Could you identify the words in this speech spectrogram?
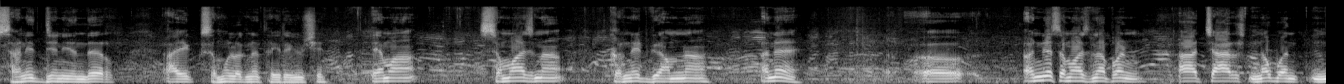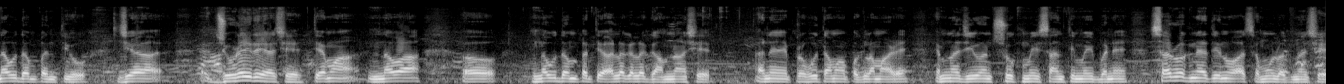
સાનિધ્યની અંદર આ એક સમૂહ લગ્ન થઈ રહ્યું છે એમાં સમાજના કરનેટ ગ્રામના અને અ, અન્ય સમાજના પણ આ ચાર નવ નવ દંપતીઓ જ્યાં જોડાઈ રહ્યા છે, તેમાં નવા નવ દંપતીઓ અલગ અલગ ગામના છે અને પ્રભુતામાં પગલાં મારે. એમના જીવન સુખમય, શાંતિમય બને. સર્વજ્ઞાતિનું આ સમૂહ લગ્ન છે.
